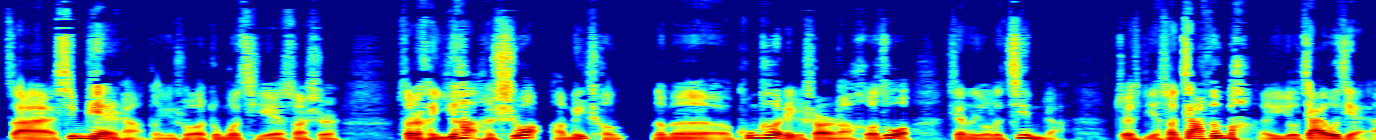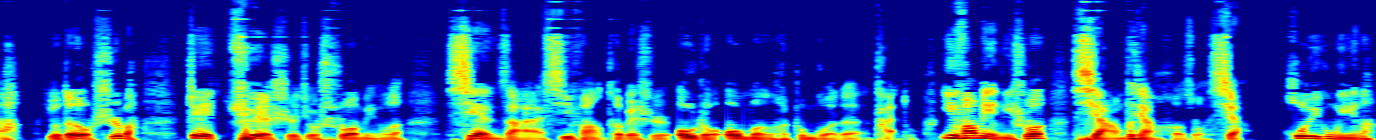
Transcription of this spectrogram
在芯片上，等于说中国企业算是算是很遗憾、很失望啊，没成。那么空客这个事儿呢，合作现在有了进展，这也算加分吧，有加有减啊，有得有失吧。这确实就说明了现在西方，特别是欧洲、欧盟和中国的态度。一方面，你说想不想合作？想，互利共赢啊，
